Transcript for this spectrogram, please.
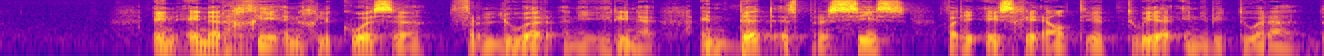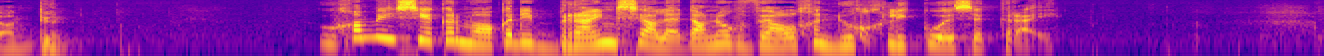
en energie en glikose verloor in die urine en dit is presies wat die SGLT2 inhibitore dan doen. Hoe gaan mens seker maak dat die breinselle dan nog wel genoeg glikose kry?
